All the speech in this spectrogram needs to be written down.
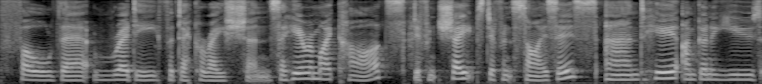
fold there ready for decoration. So here are my cards, different shapes, different sizes and here I'm going to use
